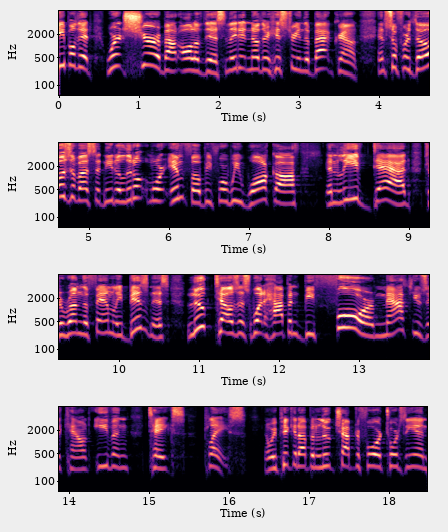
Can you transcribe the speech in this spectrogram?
people that weren't sure about all of this and they didn't know their history in the background. And so, for those of us that need a little more info before we walk off and leave dad to run the family business, Luke tells us what happened before Matthew's account even takes place. And we pick it up in Luke chapter 4 towards the end.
